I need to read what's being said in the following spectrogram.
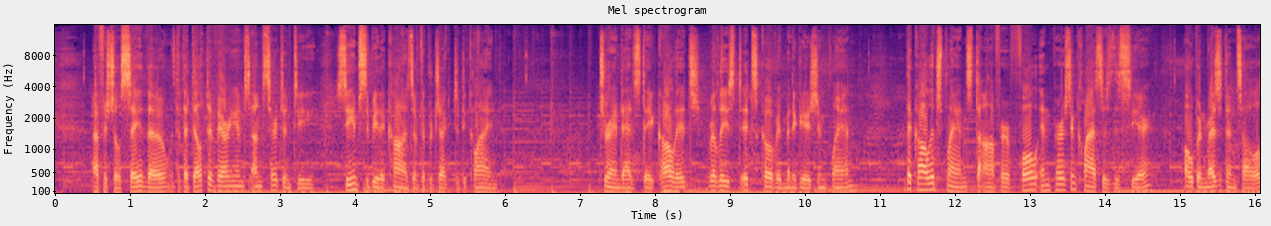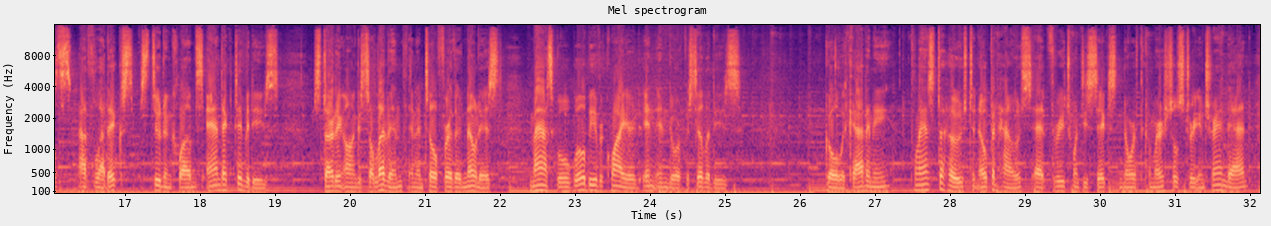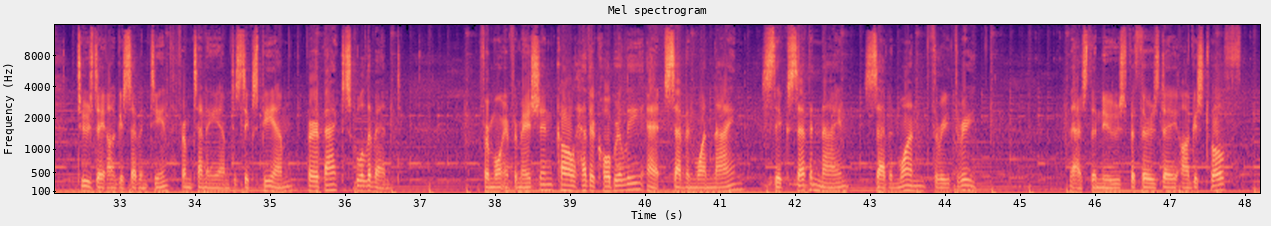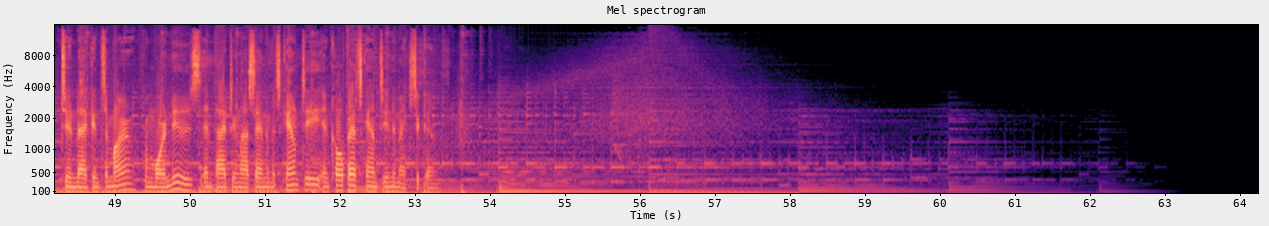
Officials say, though, that the Delta variant's uncertainty seems to be the cause of the projected decline. Trinidad State College released its COVID mitigation plan. The college plans to offer full in person classes this year open residence halls, athletics, student clubs, and activities. Starting August 11th and until further notice, mask will be required in indoor facilities. Goal Academy plans to host an open house at 326 North Commercial Street in Trinidad Tuesday, August 17th from 10 a.m. to 6 p.m. for a back to school event. For more information, call Heather Colberly at 719 679 7133. That's the news for Thursday, August 12th. Tune back in tomorrow for more news impacting Las Animas County and Colfax County, New Mexico.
